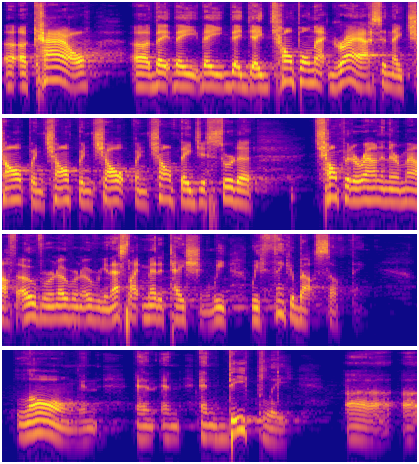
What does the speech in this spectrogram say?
a, cow, uh, they, they, they, they, they chomp on that grass and they chomp and chomp and chomp and chomp. They just sort of chomp it around in their mouth over and over and over again. That's like meditation. We, we think about something long and, and, and, and deeply. Uh, uh,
